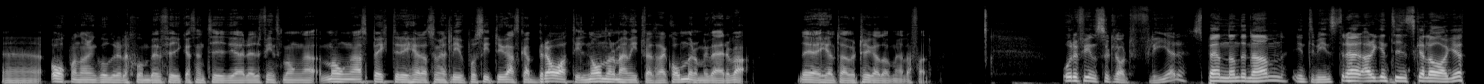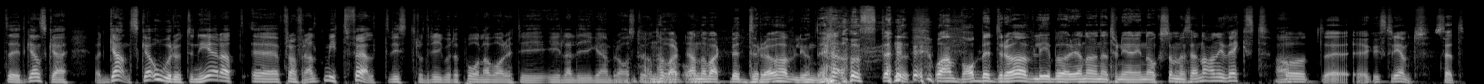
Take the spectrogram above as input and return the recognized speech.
eh, och man har en god relation med Benfica sedan tidigare. Det finns många, många aspekter i hela som gör att Liverpool sitter ju ganska bra till. Någon av de här mittfältarna kommer de i värva. Det är jag helt övertygad om i alla fall. Och det finns såklart fler spännande namn, inte minst det här argentinska laget. Det är ett ganska, ett ganska orutinerat, eh, framförallt mittfält. Visst, Rodrigo de Paul har varit i, i La Liga en bra stund. Han har, varit, och, han har varit bedrövlig under hela hösten och han var bedrövlig i början av den här turneringen också men sen har han ju växt Ja. på ett eh, extremt sätt.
